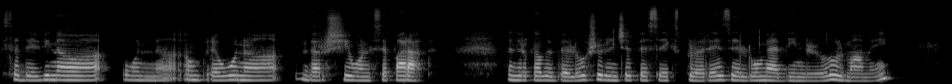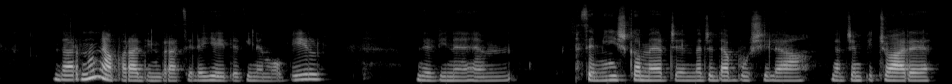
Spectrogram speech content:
să devină un împreună, dar și un separat. Pentru că bebelușul începe să exploreze lumea din jurul mamei, dar nu neapărat din brațele ei, devine mobil, devine se mișcă, merge, merge de-a bușilea, merge în picioare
